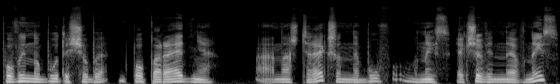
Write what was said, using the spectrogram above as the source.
повинно бути, щоб попереднє наш direction не був вниз. Якщо він не вниз,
